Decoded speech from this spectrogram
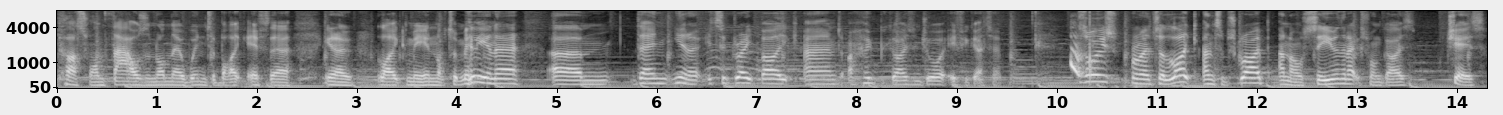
plus 1000 on their winter bike if they're you know like me and not a millionaire um, then you know it's a great bike and i hope you guys enjoy it if you get it. As always remember to like and subscribe and i'll see you in the next one guys. Cheers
